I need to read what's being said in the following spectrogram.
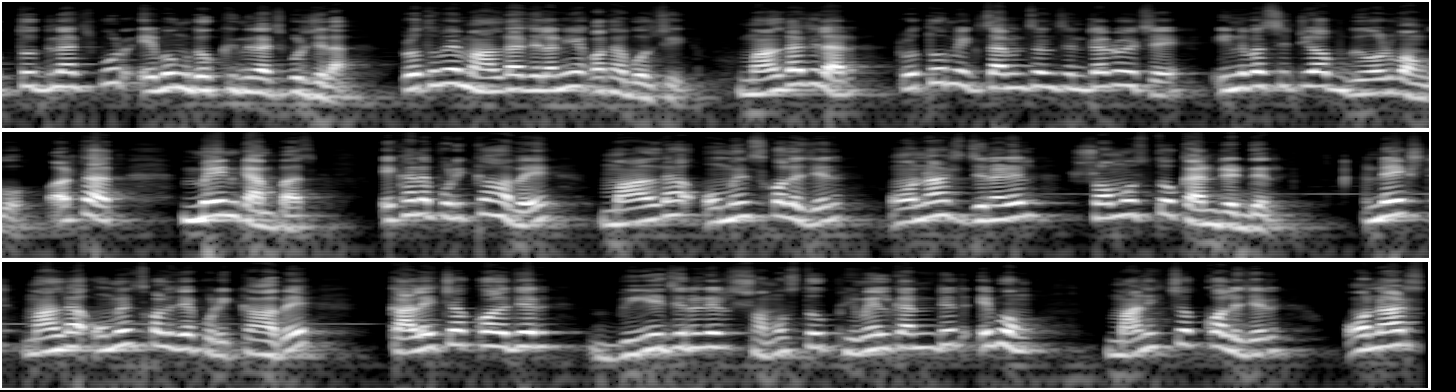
উত্তর দিনাজপুর এবং দক্ষিণ দিনাজপুর জেলা। প্রথমে মালদা জেলা নিয়ে কথা বলছি। মালদা জেলার প্রথম এক্সামিনেশন সেন্টার রয়েছে ইউনিভার্সিটি অফ গৌরবঙ্গ অর্থাৎ মেন ক্যাম্পাস এখানে পরীক্ষা হবে মালদা ওমেন্স কলেজের অনার্স জেনারেল সমস্ত ক্যান্ডিডেটদের নেক্সট মালদা ওমেন্স কলেজে পরীক্ষা হবে কালেচক কলেজের বিএ জেনারেল সমস্ত ফিমেল ক্যান্ডিডেট এবং মানিকচক কলেজের অনার্স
